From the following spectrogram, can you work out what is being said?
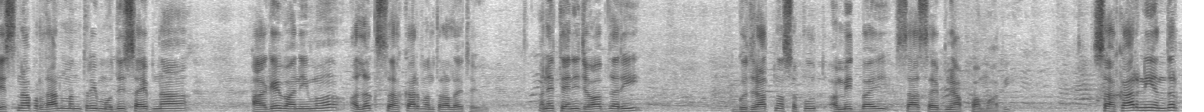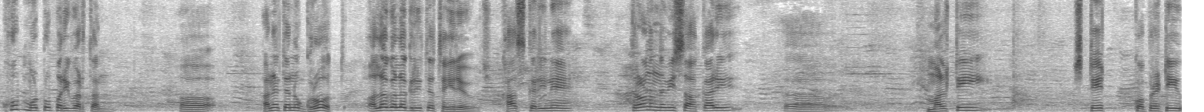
દેશના પ્રધાનમંત્રી મોદી સાહેબના આગેવાનીમાં અલગ સહકાર મંત્રાલય થયું અને તેની જવાબદારી ગુજરાતના સપૂત અમિતભાઈ શાહ સાહેબને આપવામાં આવી. સહકારની અંદર ખૂબ મોટું પરિવર્તન અને તેનો ગ્રોથ અલગ અલગ રીતે થઈ રહ્યો છે. ખાસ કરીને ત્રણ નવી સહકારી મલ્ટી સ્ટેટ કોઓપરેટિવ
